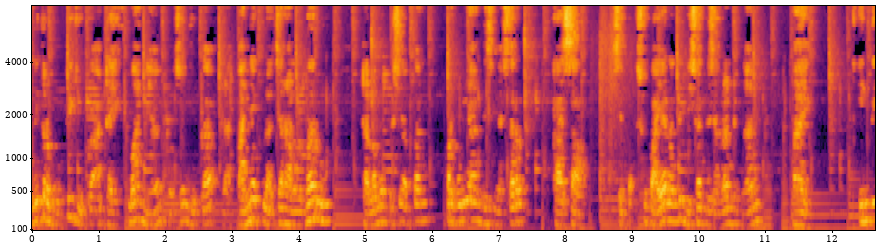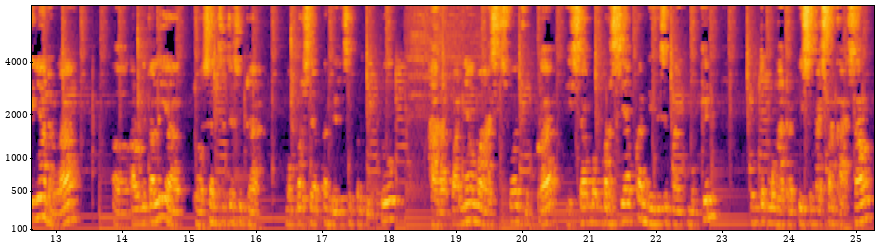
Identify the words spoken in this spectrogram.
ini terbukti juga ada hikmahnya, dosen juga banyak belajar hal baru dalam mempersiapkan perkuliahan di semester kasal supaya nanti bisa berjalan dengan baik intinya adalah e, kalau kita lihat dosen saja sudah mempersiapkan diri seperti itu harapannya mahasiswa juga bisa mempersiapkan diri sebaik mungkin untuk menghadapi semester kasal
